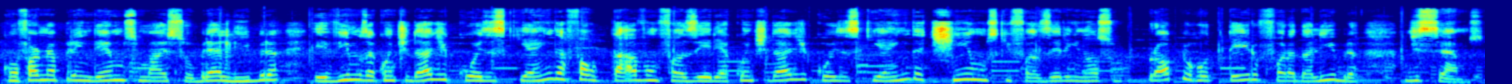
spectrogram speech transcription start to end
Conforme aprendemos mais sobre a Libra e vimos a quantidade de coisas que ainda faltam faltavam fazer e a quantidade de coisas que ainda tínhamos que fazer em nosso próprio roteiro fora da Libra, dissemos,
